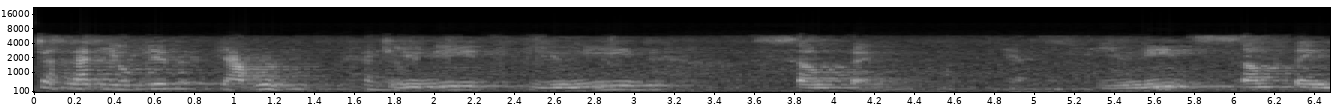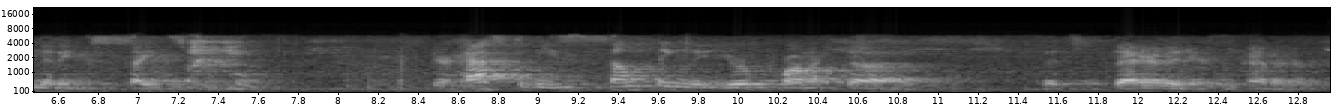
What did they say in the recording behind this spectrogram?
just like you did Yahoo? Thank you. You need, you need something. You need something that excites people. There has to be something that your product does that's better than your competitors.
